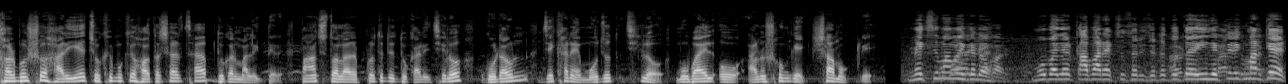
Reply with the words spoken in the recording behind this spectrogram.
সর্বস্ব হারিয়ে চোখে মুখে হতাশার ছাপ দোকান মালিকদের। পাঁচ তলার প্রতিটি দোকানই ছিল গোডাউন যেখানে মজুদ ছিল মোবাইল ও আনুষঙ্গিক সামগ্রী। ম্যাক্সিমাম এখানে মোবাইলের কাভার অ্যাক্সেসরিজ এটা তো ইলেকট্রিক মার্কেট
